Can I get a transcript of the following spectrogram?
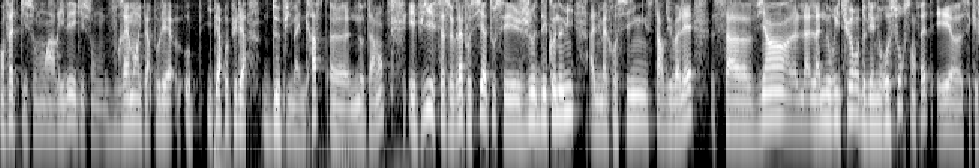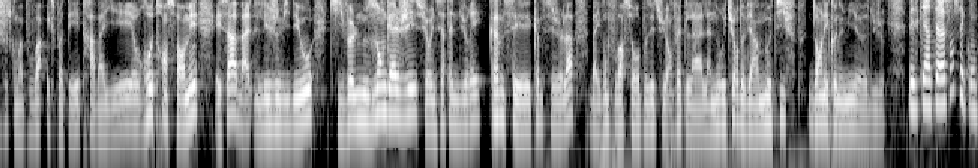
en fait, qui sont arrivées et qui sont vraiment hyper populaires, hyper populaires depuis Minecraft, euh, notamment. Et puis, ça se greffe aussi à tous ces jeux d'économie, Animal Crossing, Stardew Valley. Ça vient, la, nourriture devient une ressource, en fait, et euh, c'est quelque chose qu'on va pouvoir exploiter, travailler, retransformer. Et ça, bah, les jeux vidéo qui veulent nous engager sur une certaine durée, comme ces, comme ces jeux-là, bah, ils vont pouvoir se reposer dessus. En fait, la, la nourriture devient un motif dans l'économie du jeu. Mais ce qui est intéressant, c'est qu'on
